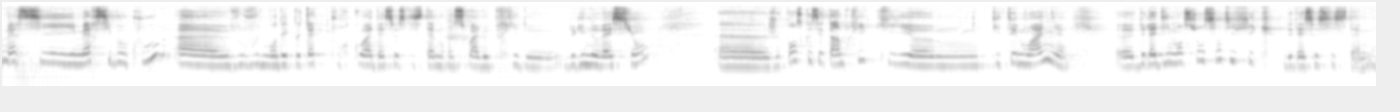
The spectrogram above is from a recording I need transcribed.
Merci, merci beaucoup. Euh, vous vous demandez peut-être pourquoi Dassault Systèmes reçoit le prix de, l'innovation. Euh, je pense que c'est un prix qui, euh, témoigne de la dimension scientifique de Dassault Systèmes.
